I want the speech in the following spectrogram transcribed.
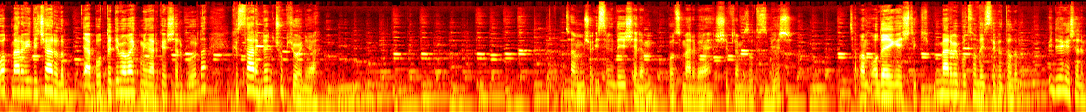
Bot Merve'yi de çağıralım. Ya bot dediğime bakmayın arkadaşlar bu arada. Kız harbiden çok iyi oynuyor. Tamam şu ismini değişelim. Bot Merve. Şifremiz 31. Tamam odaya geçtik. Merve botuna da istek atalım. Videoya geçelim.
